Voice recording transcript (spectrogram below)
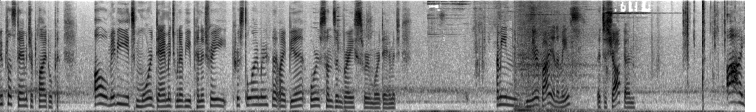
2 plus damage applied will pen. Oh, maybe it's more damage whenever you penetrate crystal armor? That might be it. Or Sun's Embrace for more damage. I mean, nearby enemies. It's a shotgun. I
